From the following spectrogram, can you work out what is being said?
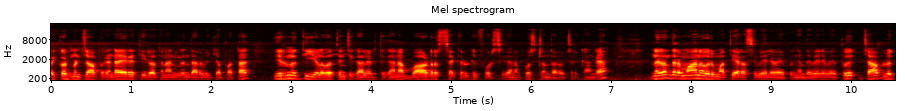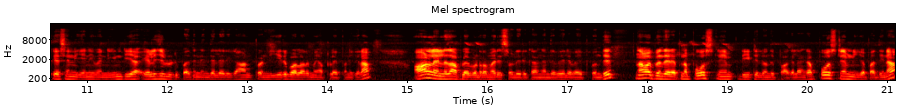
ரெக்ரூட்மெண்ட் ஜாப் ரெண்டாயிரத்தி இருபத்தி நாலுலேருந்து அறிவிக்கப்பட்ட இருநூற்றி எழுபத்தஞ்சு காலத்துக்கான பார்டர் செக்யூரிட்டி ஃபோர்ஸுக்கான போஸ்ட் வந்து அறிவிச்சிருக்காங்க. நிரந்தரமான ஒரு மத்திய அரசு வேலைவாய்ப்புங்க இந்த வேலைவாய்ப்பு. Job location anyone India eligibility பார்த்தீங்கன்னா இந்த ஆன் பண்ணி இருபாலருமே அப்ளை பண்ணிக்கலாம். ஆன்லைனில் தான் அப்ளை பண்ணுற மாதிரி சொல்லியிருக்காங்க. இந்த வேலை வாய்ப்பு வந்து நம்ம இப்போ இந்த எப்படின்னா போஸ்ட் நேம் டீட்டெயில் வந்து பார்க்கலாங்க. போஸ்ட் நேம் நீங்கள் பார்த்தீங்கன்னா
